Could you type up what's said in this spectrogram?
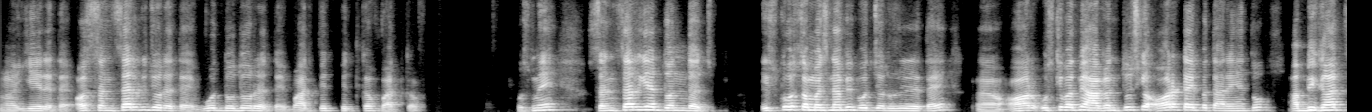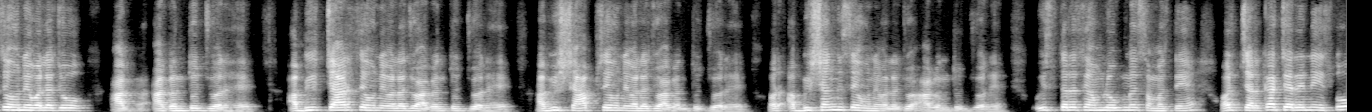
ये रहता है। और संसर्ग जो रहता है, वो दो दो रहता है, वात पित्त पित्त कफ, वात कफ। उसमें संसर्ग या द्वंद्व इसको समझना भी बहुत ज़रूरी रहता है। और उसके बाद में आगंतुज के और टाइप बता रहे हैं तो अभिघात से होने वाला जो आगंतुज ज्वर है, अभिचार से होने वाला जो आगंतुक ज्वर है, अभिशाप से होने वाला जो आगंतुक ज्वर है और अभिशंग से होने वाला जो आगंतुक ज्वर है, इस तरह से हम लोग ने समझते हैं और चरकाचार्य ने इसको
